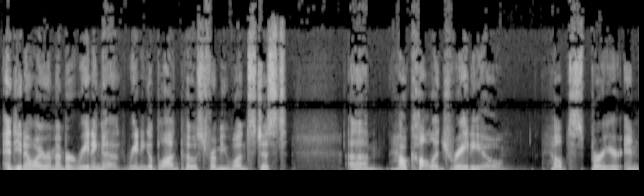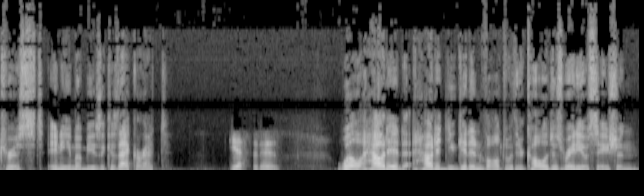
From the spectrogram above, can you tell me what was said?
And you know, I remember reading a reading a blog post from you once, just um, how college radio helped spur your interest in emo music. Is that correct? Yes, it is. Well, how did how did you get involved with your college's radio station?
